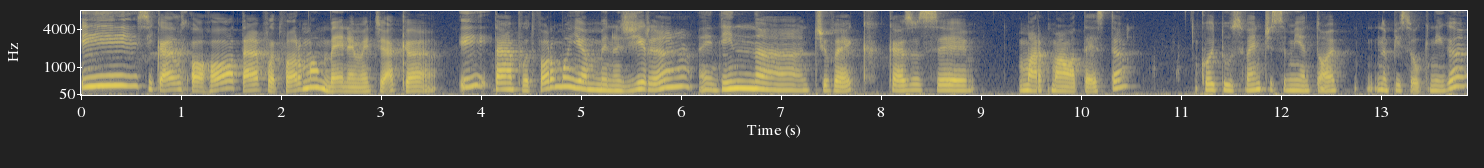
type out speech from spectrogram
И си казах, охо, тая платформа мене ме чака. И тая платформа я менажира един а, човек, казва се Марк Малатеста, който освен, че самия той е написал книга,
